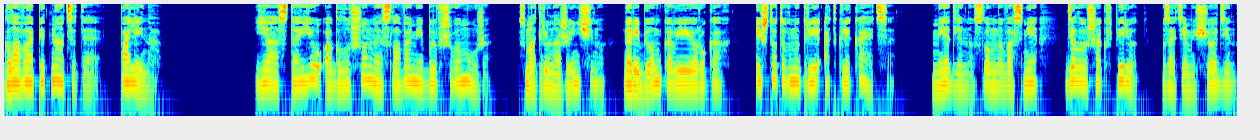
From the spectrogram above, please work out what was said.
Глава 15. Полина. Я стою, оглушенная словами бывшего мужа. Смотрю на женщину, на ребенка в ее руках, и что-то внутри откликается. Медленно, словно во сне, делаю шаг вперед, затем еще один.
